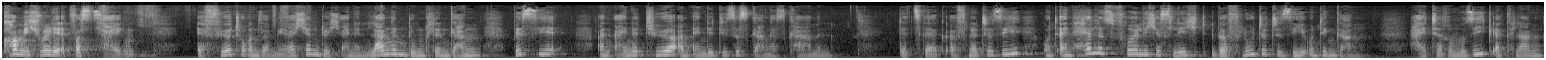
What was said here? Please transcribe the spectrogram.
Komm, ich will dir etwas zeigen. Er führte unser Märchen durch einen langen, dunklen Gang, bis sie an eine Tür am Ende dieses Ganges kamen. Der Zwerg öffnete sie, und ein helles, fröhliches Licht überflutete sie und den Gang. Heitere Musik erklang,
